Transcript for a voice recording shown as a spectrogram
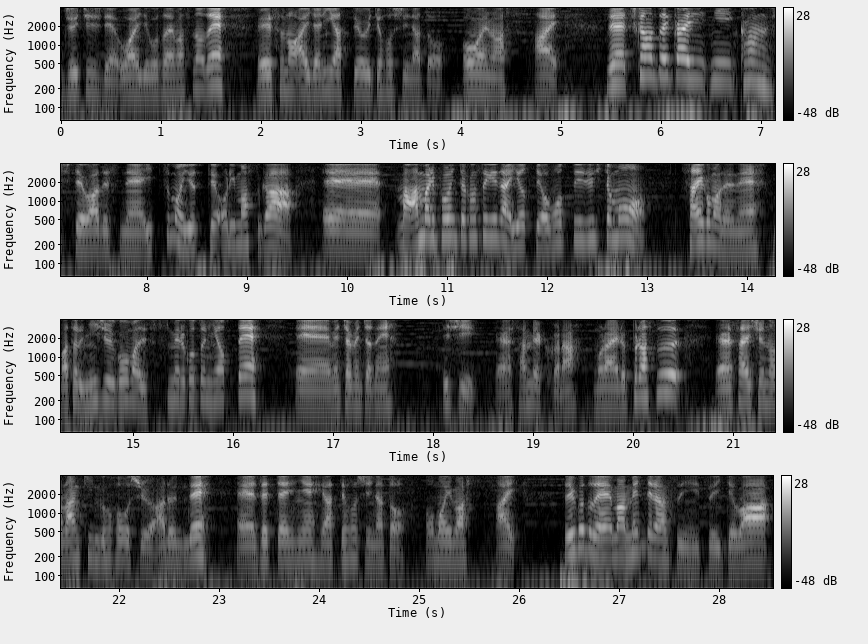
11時で終わりでございますので、えー、その間にやっておいてほしいなと思います。はい。で、力の大会に関してはですね、いつも言っておりますが、えー、まああんまりポイント稼げないよって思っている人も、最後までね、バトル25まで進めることによって、えー、めちゃめちゃね、石、えー、300かなもらえる。プラス、えー、最終のランキング報酬あるんで、えー、絶対にね、やってほしいなと思います。はい。ということで、まあ、メンテナンスについては、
